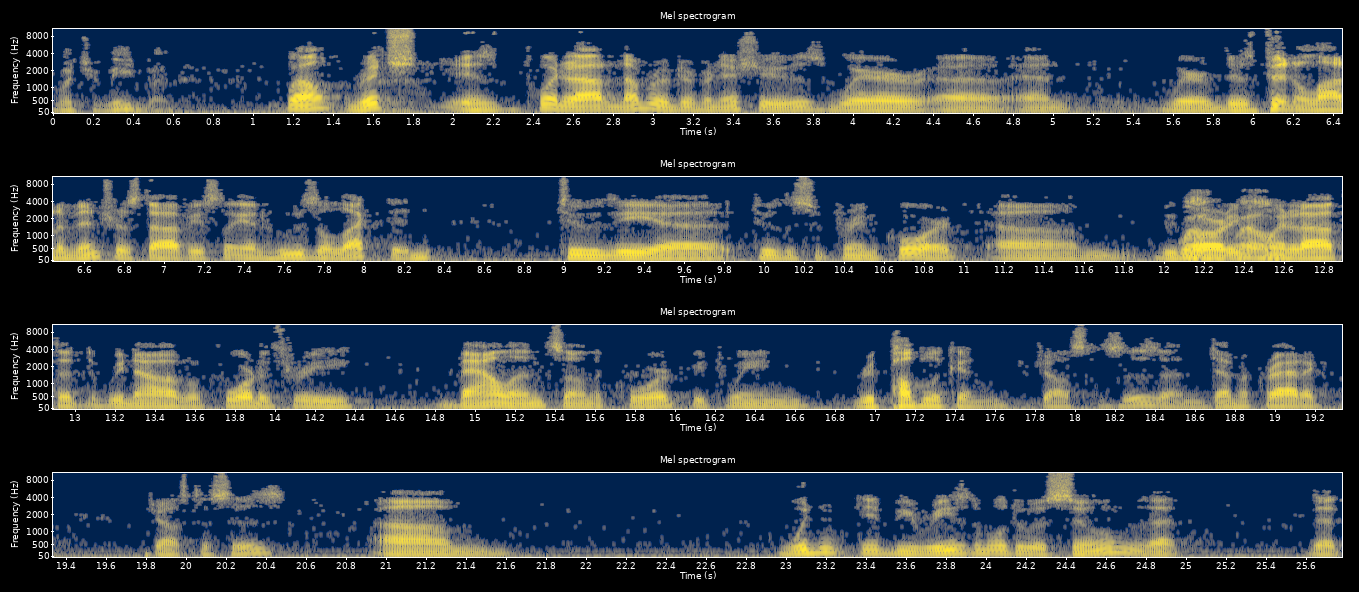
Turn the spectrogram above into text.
what you mean by that. Well, Rich has pointed out a number of different issues where uh, and where there's been a lot of interest, obviously, in who's elected to the uh, to the Supreme Court. Um, we've Well, already well- pointed out that we now have a four to three balance on the court between Republican justices and Democratic justices. Um, wouldn't it be reasonable to assume that that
